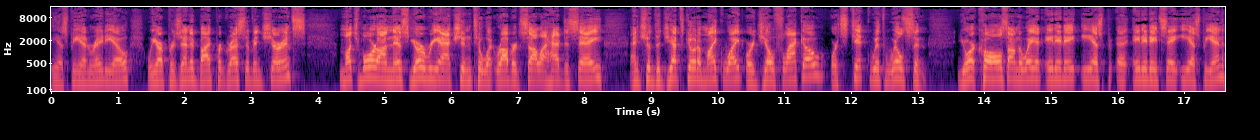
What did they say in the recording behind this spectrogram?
ESPN Radio. We are presented by Progressive Insurance. Much more on this. Your reaction to what Robert Saleh had to say. And should the Jets go to Mike White or Joe Flacco or stick with Wilson? Your calls on the way at 888 ESP, uh, 888 say ESPN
